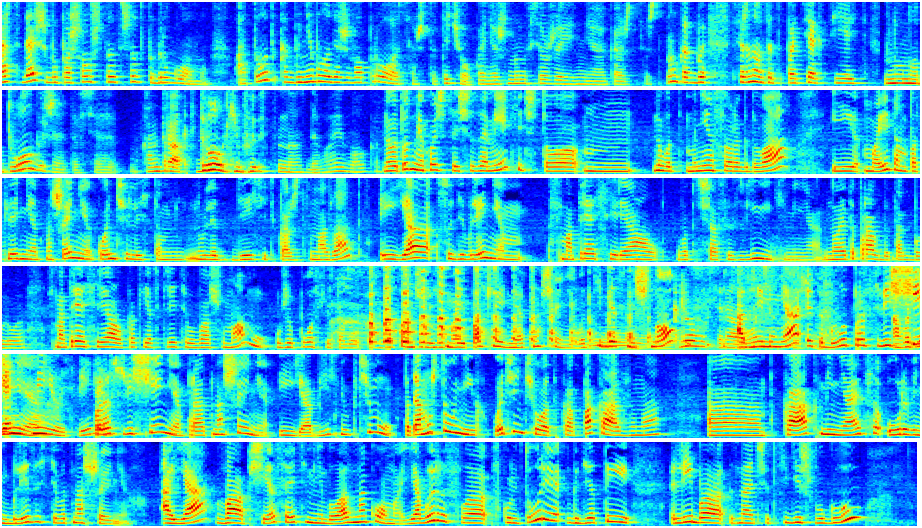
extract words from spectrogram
Кажется, дальше бы пошел что-то что по-другому. А тут как бы не было даже вопроса, что ты что, конечно, мы на всю жизнь, кажется. Что... Ну, как бы все равно вот этот подтекст есть. Ну, но долго же это все. Контракт долгий будет у нас. Давай, Волка. Ну, вот тут мне хочется еще заметить, что, ну, вот мне 42, и мои там последние отношения кончились там, ну, лет 10, кажется, назад. И я с удивлением смотря сериал, вот сейчас извините меня, но это правда так было, смотря сериал «Как я встретил вашу маму» уже после того, как закончились мои последние отношения, вот тебе смешно, а для меня это было просвещение. А вот я не смеюсь, видишь? Просвещение про отношения. И я объясню почему. Потому что у них очень четко показано, а, как меняется уровень близости в отношениях. А я вообще с этим не была знакома. Я выросла в культуре, где ты либо, значит, сидишь в углу,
